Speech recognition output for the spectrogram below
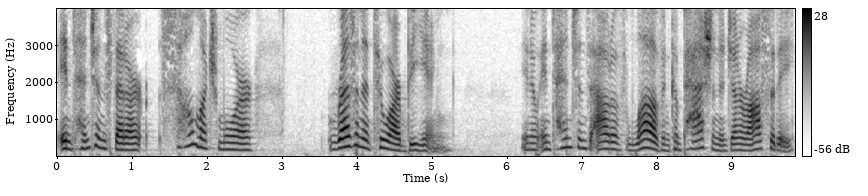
intentions that are so much more resonant to our being. You know, intentions out of love and compassion and generosity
